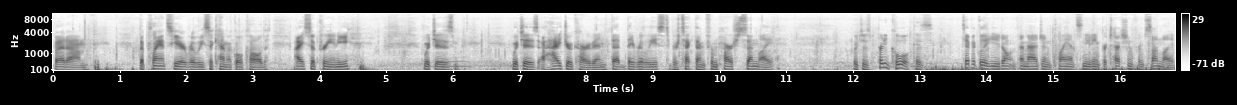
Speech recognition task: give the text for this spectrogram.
But um, the plants here release a chemical called isoprene, which is which is a hydrocarbon that they release to protect them from harsh sunlight, which is pretty cool because typically you don't imagine plants needing protection from sunlight.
